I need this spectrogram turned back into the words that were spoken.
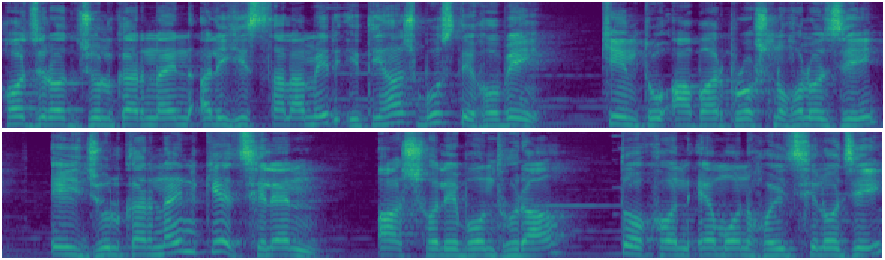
হজরত জুলকার নাইন আলিহিসালামের ইতিহাস বুঝতে হবে। কিন্তু আবার প্রশ্ন হলো যে, এই জুলকার নাইন কে ছিলেন? আসলে বন্ধুরা, তখন এমন হয়েছিল যে,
